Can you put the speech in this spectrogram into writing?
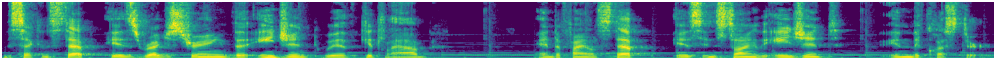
The second step is registering the agent with GitLab and the final step is installing the agent in the cluster.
